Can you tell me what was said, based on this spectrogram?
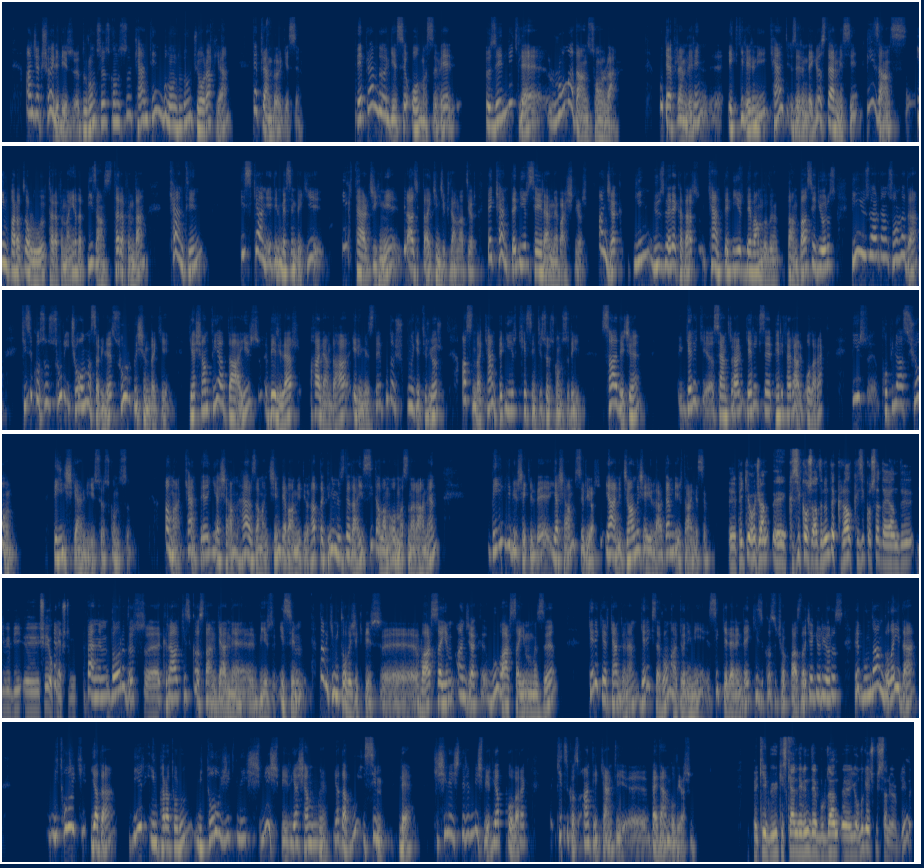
Ancak şöyle bir durum söz konusu. Kentin bulunduğu coğrafya deprem bölgesi. Deprem bölgesi olması ve özellikle Roma'dan sonra bu depremlerin etkilerini kent üzerinde göstermesi Bizans İmparatorluğu tarafından ya da Bizans tarafından kentin iskan edilmesindeki ilk tercihini birazcık daha ikinci plana atıyor ve kentte bir seyrelme başlıyor. Ancak bin yüzlere kadar kentte bir devamlılığından bahsediyoruz. Bin yüzlerden sonra da Kizikos'un sur içi olmasa bile sur dışındaki yaşantıya dair veriler halen daha elimizde. Bu da şunu getiriyor. Aslında kentte bir kesinti söz konusu değil. Sadece gerek sentral gerekse periferal olarak bir popülasyon değişkenliği söz konusu. Ama kentte yaşam her zaman için devam ediyor. Hatta günümüzde dahi sit alanı olmasına rağmen belli bir şekilde yaşam sürüyor. Yani canlı şehirlerden bir tanesi. E, peki hocam e, Kizikos adının da Kral Kizikos'a dayandığı gibi bir e, şey okumuştum. Evet, efendim doğrudur. E, Kral Kizikos'tan gelme bir isim. Tabii ki mitolojik bir e, varsayım. Ancak bu varsayımımızı gerek erken dönem gerekse Roma dönemi sikkelerinde Kizikos'u çok fazlaca görüyoruz. Ve bundan dolayı da mitolojik ya da bir imparatorun mitolojikleşmiş bir yaşamı ya da bu isimle kişileştirilmiş bir yapı olarak Kizikos antik kenti e, beden buluyor. Peki Büyük İskender'in de buradan e, yolu geçmiş sanıyorum değil mi?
